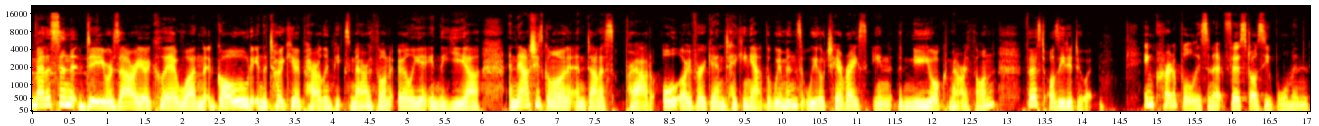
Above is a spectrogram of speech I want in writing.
Madison de Rozario Claire won gold in the Tokyo Paralympics marathon earlier in the year, and now she's gone and done us proud all over again, taking out the women's wheelchair race in the New York Marathon. First Aussie to do it. Incredible, isn't it? First Aussie woman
